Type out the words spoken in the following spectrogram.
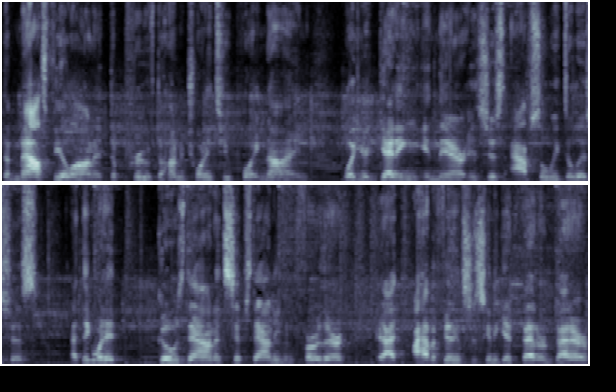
The mouthfeel on it, the proof, the 122.9, what you're getting in there is just absolutely delicious. I think when it goes down, it sips down even further. I, have a feeling it's just gonna get better and better.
